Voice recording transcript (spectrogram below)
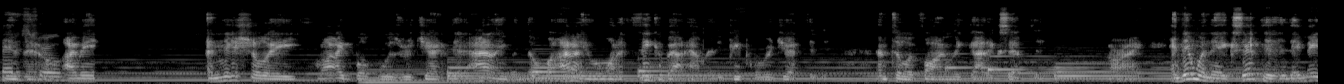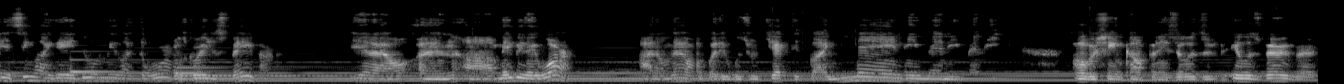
That's you know? true. I mean, initially, my book was rejected. I don't even know, I don't even want to think about how many people rejected it until it finally got accepted. All right. And then when they accepted it, they made it seem like they were doing me like the world's greatest favor, you know, and uh, maybe they were. I don't know, but it was rejected by many, many, many publishing companies. It was it was very, very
